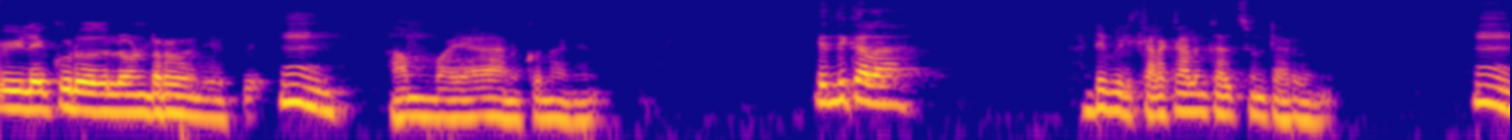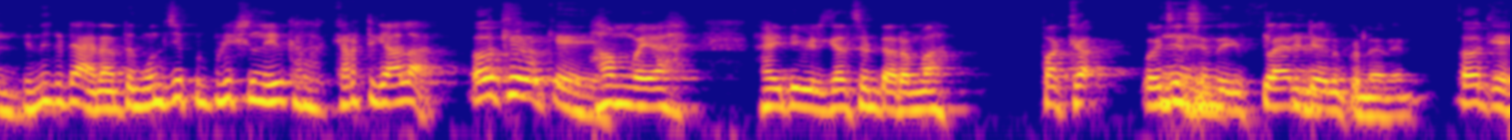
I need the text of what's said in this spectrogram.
వీళ్ళు ఎక్కువ రోజులు ఉండరు అని చెప్పి. ఉమ్. అమ్మయ్య అనుకున్నాను నేను. ఎందుకలా? అంటే వీళ్ళు కలకాలం కలిసి ఉంటారు అని. ఎందుకంటే ఆయన అంతకు ముందు చెప్పిన ప్రిడిక్షన్ కరెక్ట్ కాలా? Okay okay. అమ్మయ్య అయితే వీళ్ళు కలిసి ఉంటారమ్మా. పక్క వచ్చేసింది క్లారిటీ అనుకున్నాను నేను. ఓకే.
